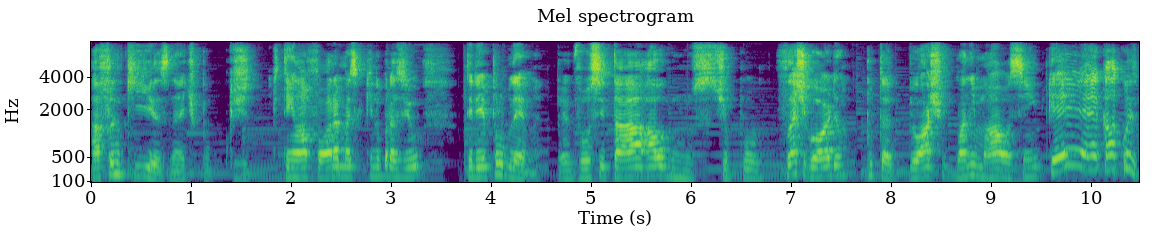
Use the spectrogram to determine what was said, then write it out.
a franquias, né? Tipo, que, que tem lá fora, mas que aqui no Brasil teria problema. Eu vou citar alguns, tipo Flash Gordon, puta, eu acho um animal, assim, porque é aquela coisa.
